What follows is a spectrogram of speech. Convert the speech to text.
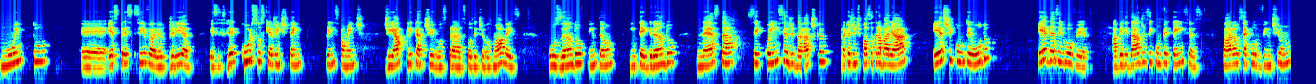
muito é, expressiva, eu diria, esses recursos que a gente tem, principalmente de aplicativos para dispositivos móveis, usando, então, integrando nesta sequência didática para que a gente possa trabalhar este conteúdo e desenvolver habilidades e competências para o século XXI,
